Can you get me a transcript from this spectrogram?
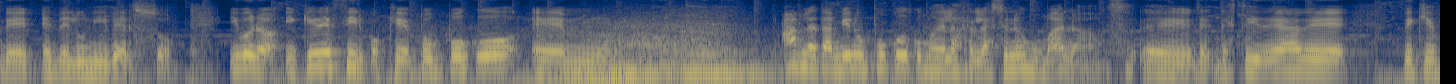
de- del universo. Y bueno, ¿y qué decir? Pues que un poco habla también un poco como de las relaciones humanas, eh, de, de esta idea de, de que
